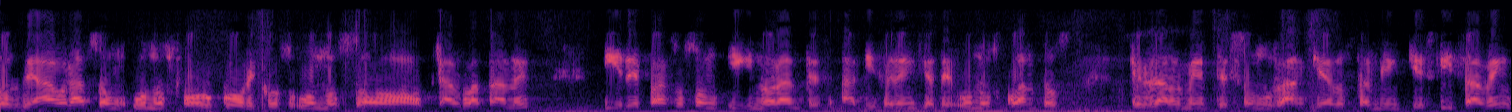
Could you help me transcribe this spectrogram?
los de ahora son unos folclóricos, unos charlatanes y de paso son ignorantes a diferencia de unos cuantos que realmente son ranqueados también, que sí saben,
